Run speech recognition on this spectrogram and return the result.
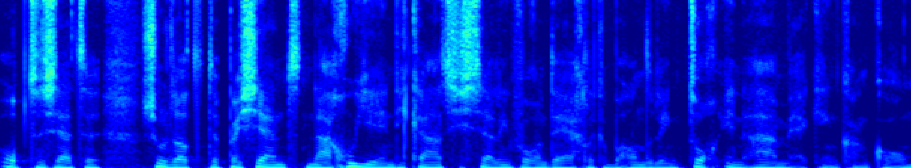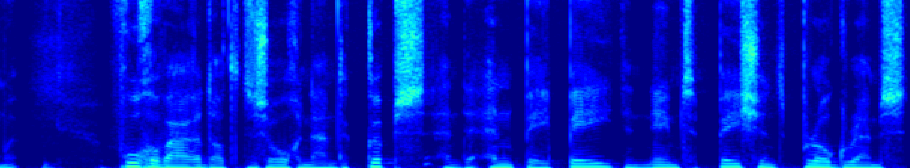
op te zetten, zodat de patiënt na goede indicatiestelling voor een dergelijke behandeling toch in aanmerking kan komen. Vroeger waren dat de zogenaamde CUPS en de NPP, de Named Patient Programs.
